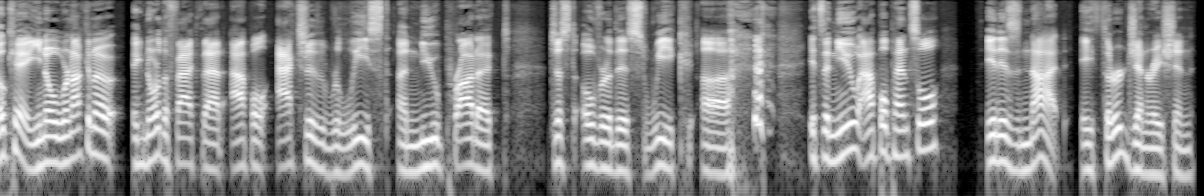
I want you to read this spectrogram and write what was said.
okay you know we're not going to ignore the fact that apple actually released a new product just over this week uh, it's a new apple pencil it is not a third generation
